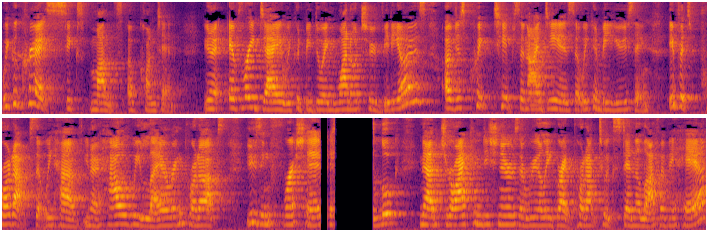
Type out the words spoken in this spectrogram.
we could create six months of content. You know, every day we could be doing one or two videos of just quick tips and ideas that we can be using. If it's products that we have, you know, how are we layering products, using fresh hair look. Now, dry conditioner is a really great product to extend the life of your hair.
